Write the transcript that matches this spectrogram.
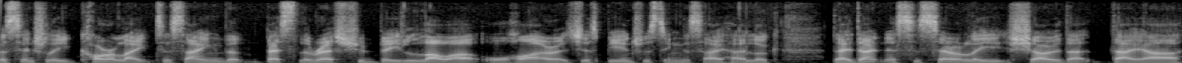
essentially correlate to saying that best of the rest should be lower or higher. It's just be interesting to say, hey, look, they don't necessarily show that they are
